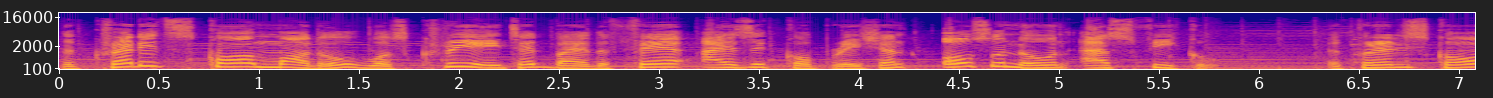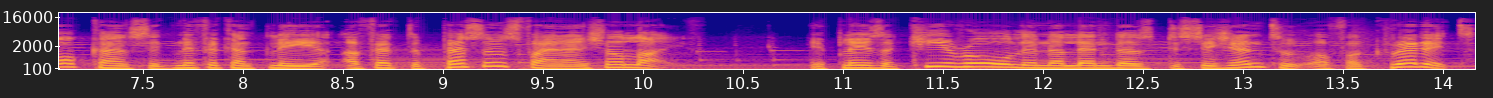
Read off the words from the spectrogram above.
The credit score model was created by the Fair Isaac Corporation, also known as FICO. A credit score can significantly affect a person's financial life. It plays a key role in a lender's decision to offer credit.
